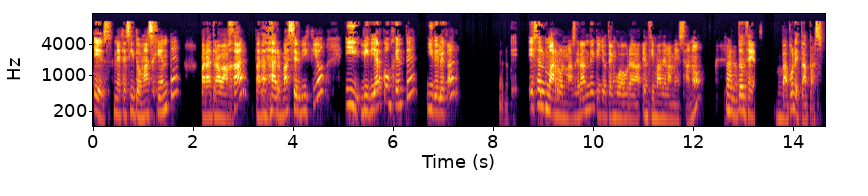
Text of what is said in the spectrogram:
es necesito más gente para trabajar, para dar más servicio y lidiar con gente y delegar. E, es el marrón más grande que yo tengo ahora encima de la mesa, ¿no? Claro. Entonces, va por etapas.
